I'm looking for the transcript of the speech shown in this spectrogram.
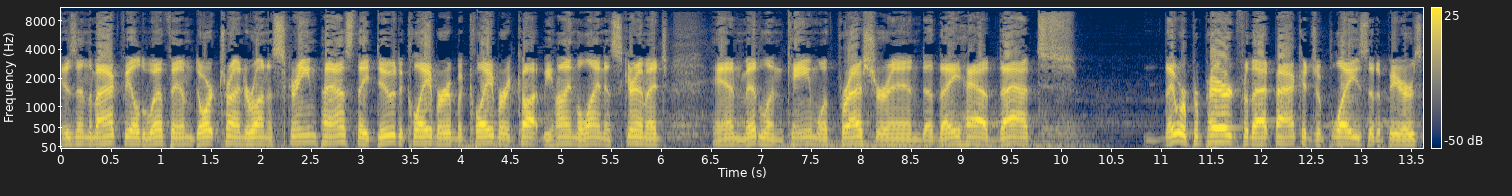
is in the backfield with him. Dordt trying to run a screen pass. They do to Clayberg, but Clayberg caught behind the line of scrimmage, and Midland came with pressure, and uh, they had that. They were prepared for that package of plays, it appears,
